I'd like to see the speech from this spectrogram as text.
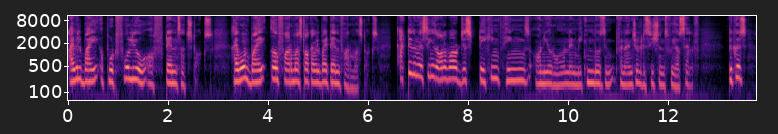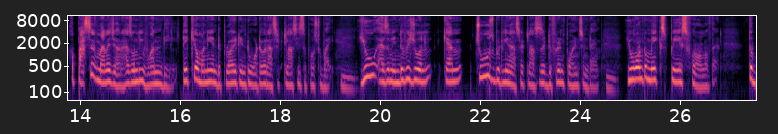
I will buy a portfolio of 10 such stocks. I won't buy a pharma stock. I will buy 10 pharma stocks active investing is all about just taking things on your own and making those financial decisions for yourself because a passive manager has only one deal take your money and deploy it into whatever asset class he's supposed to buy mm. you as an individual can choose between asset classes at different points in time mm. you want to make space for all of that the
